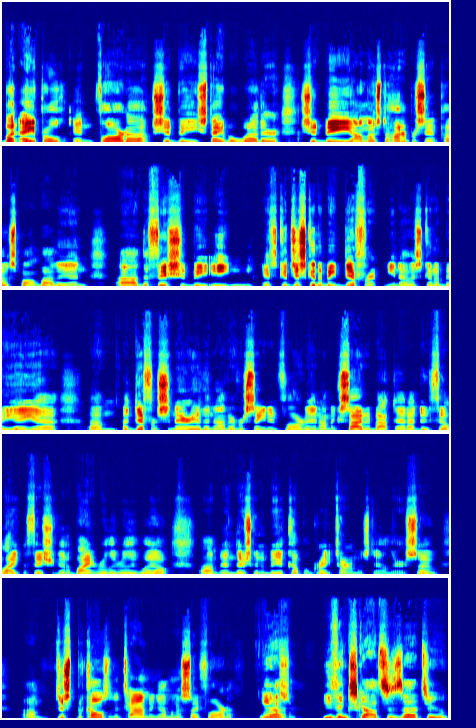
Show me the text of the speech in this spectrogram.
But April in Florida should be stable weather, should be almost 100% post spawn by then. Uh, the fish should be eaten. It's just going to be different. You know, it's going to be a uh, um, a different scenario than I've ever seen in Florida, and I'm excited about that. I do feel like the fish are going to bite really, really well, um, and there's going to be a couple great tournaments down there. So um, just because of the timing, I'm going to say Florida. Yeah. Awesome. You think Scott's is that too?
